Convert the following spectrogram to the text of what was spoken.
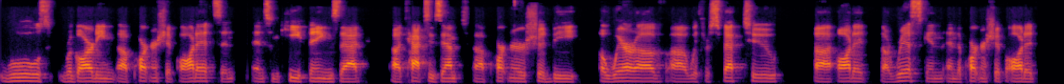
rules regarding uh, partnership audits and, and some key things that uh, tax exempt uh, partners should be aware of uh, with respect to audit risk and, and the partnership audit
